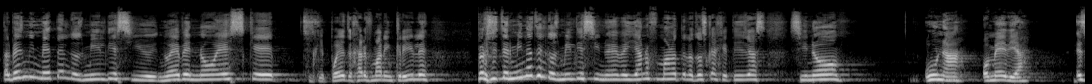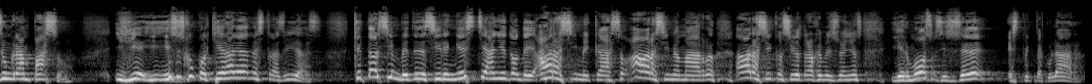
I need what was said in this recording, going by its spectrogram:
Tal vez mi meta en el 2019 no es que, si es que puedes dejar de fumar increíble, pero si terminas del 2019 ya no fumándote las dos cajetillas, sino una o media, es un gran paso. Y, eso es con cualquier área de nuestras vidas. ¿Qué tal si en vez de decir en este año donde ahora sí me caso, ahora sí me amarro, ahora sí consigo el trabajo de mis sueños, y hermoso, si sucede, espectacular.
